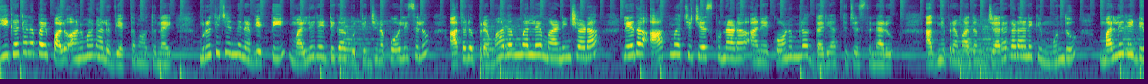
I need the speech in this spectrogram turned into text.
ఈ ఘటనపై పలు అనుమానాలు వ్యక్తమవుతున్నాయి. మృతి చెందిన వ్యక్తి మల్లిరెడ్డిగా గుర్తించిన పోలీసులు అతడు ప్రమాదం వల్లే మరణించాడా? లేదా ఆత్మహత్య చేసుకున్నాడా అనే కోణంలో దర్యాప్తు చేస్తున్నారు. అగ్ని ప్రమాదం జరగడానికి ముందు మల్లిరెడ్డి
